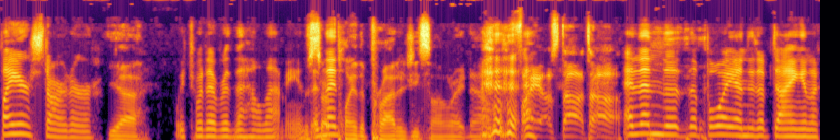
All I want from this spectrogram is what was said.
fire starter Yeah. which whatever the hell that means start then playing the Prodigy song right now. Fire starter. And then the, the boy ended up dying in a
